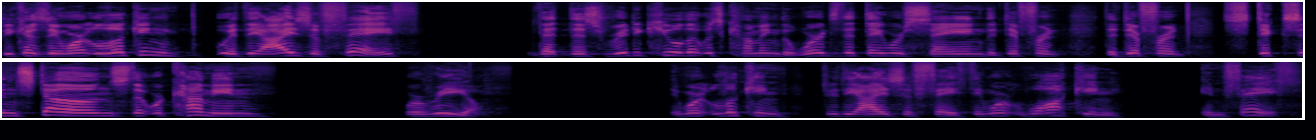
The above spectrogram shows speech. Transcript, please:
because they weren't looking with the eyes of faith that this ridicule that was coming, the words that they were saying, the different, the different sticks and stones that were coming were real. They weren't looking through the eyes of faith. They weren't walking in faith.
